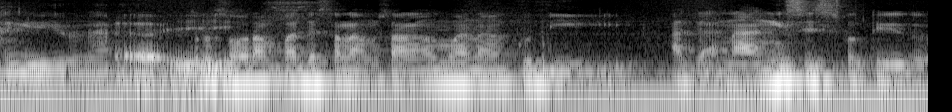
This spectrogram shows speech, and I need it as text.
gila. Oh, iya. Terus orang pada salam-salaman aku di agak nangis sih seperti itu.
